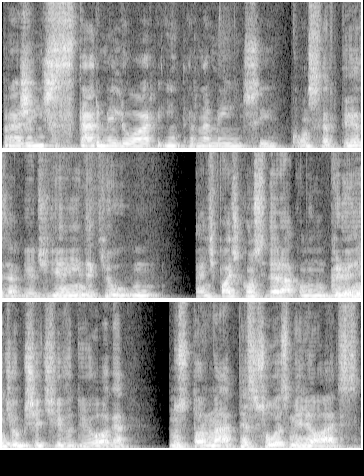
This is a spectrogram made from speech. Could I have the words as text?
para a gente estar melhor internamente. Com certeza. Eu diria ainda que o, um, a gente pode considerar como um grande objetivo do yoga nos tornar pessoas melhores.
